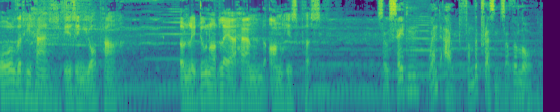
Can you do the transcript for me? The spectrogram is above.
all that he has is in your power. Only do not lay a hand on his person. So Satan went out from the presence of the Lord.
